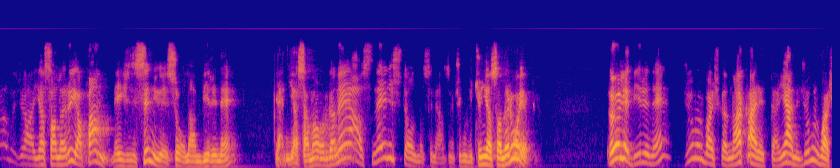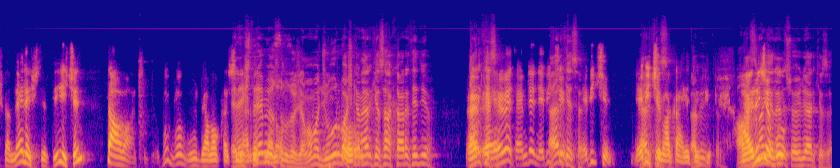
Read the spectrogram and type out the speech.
alacağı yasaları yapan meclisin üyesi olan birine yani yasama organı aslında en üstte olması lazım. Çünkü bütün yasaları o yapıyor. Öyle birine Cumhurbaşkanı'nı hakaretten yani Cumhurbaşkanı'nı eleştirdiği için dava açılıyor. Bu, bu, bu demokrasi. Eleştiremiyorsunuz hocam ama Cumhurbaşkanı o, herkese hakaret ediyor. E, herkese. Evet hem de ne biçim. Herkese. Ne biçim. Ne herkese. biçim hakaret tabii, ediyor. Tabii. Ayrıca bu söylüyor herkese.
